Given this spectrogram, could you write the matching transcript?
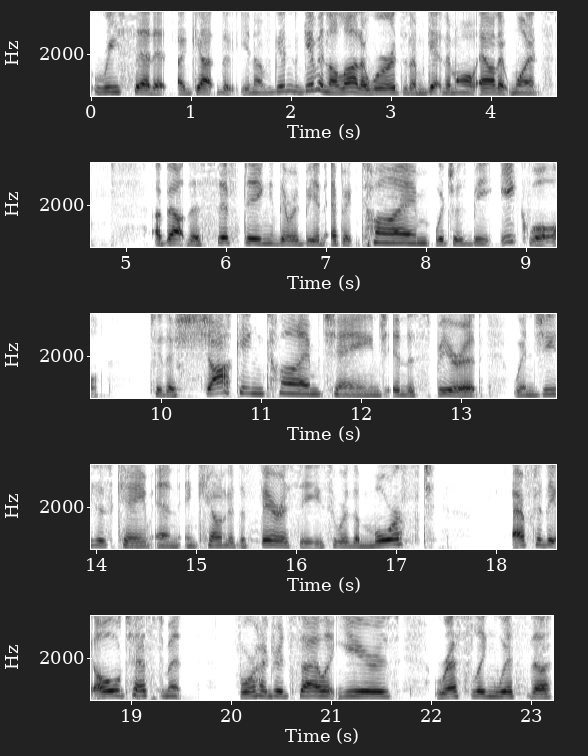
reset it. I got the, you know, I've given a lot of words and I'm getting them all out at once about the sifting. There would be an epic time, which would be equal to the shocking time change in the spirit when Jesus came and encountered the Pharisees, who were the morphed after the Old Testament 400 silent years wrestling with the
